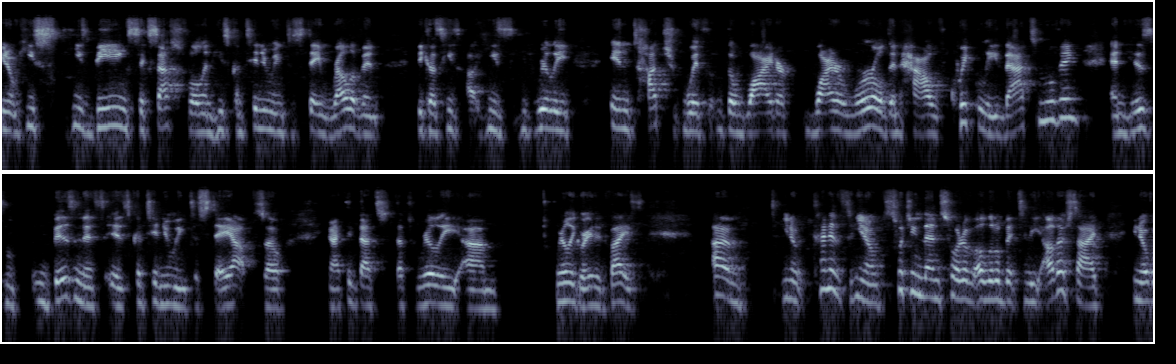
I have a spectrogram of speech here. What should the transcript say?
you know he's he's being successful and he's continuing to stay relevant because he's uh, he's he's really in touch with the wider wider world and how quickly that's moving and his business is continuing to stay up. So you know, i think that's that's really um, really great advice. Um, you know kind of you know switching then sort of a little bit to the other side you know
